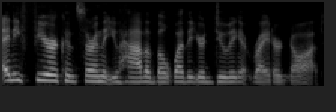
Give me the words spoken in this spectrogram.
any fear or concern that you have about whether you're doing it right or not.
